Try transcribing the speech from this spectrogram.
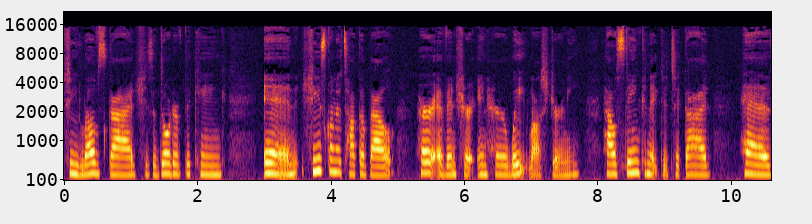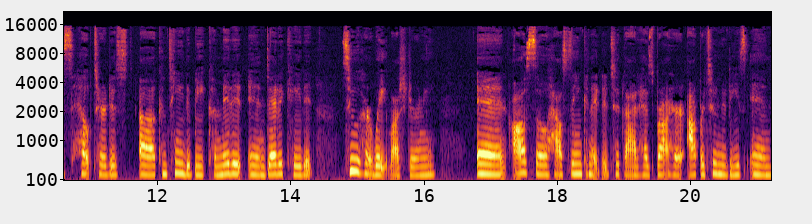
She loves God, she's a daughter of the King, and she's going to talk about her adventure in her weight loss journey how staying connected to God has helped her to uh, continue to be committed and dedicated to her weight loss journey. And also, how staying connected to God has brought her opportunities in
